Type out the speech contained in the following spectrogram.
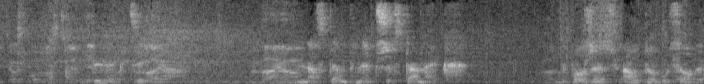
Widziałeś po prostu, jak nie Dyrekcyjna. Pływają. Następny przystanek Dworzec autobusowy.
